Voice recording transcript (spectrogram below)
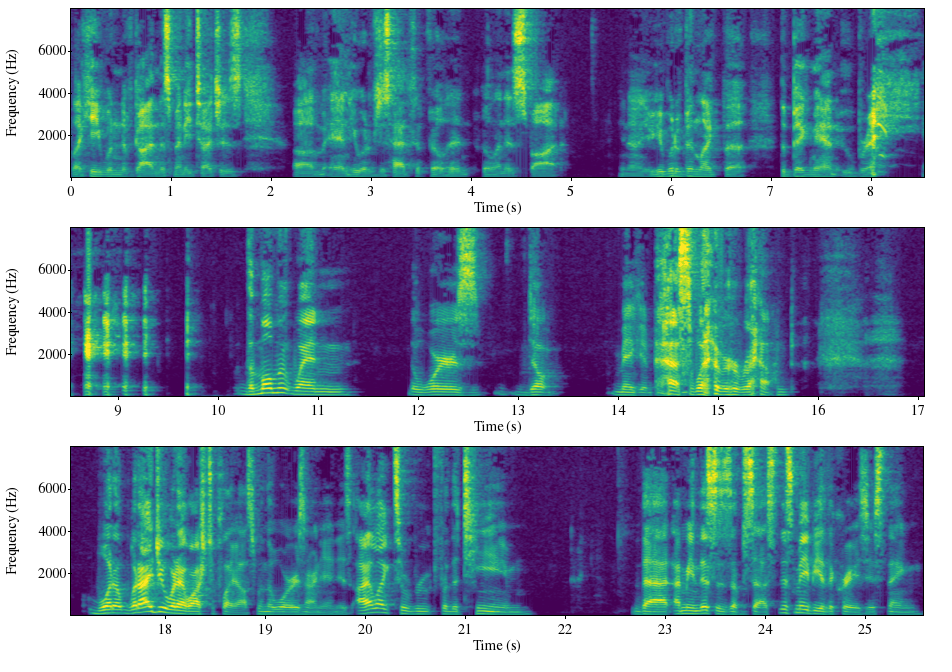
like he wouldn't have gotten this many touches, um, and he would have just had to fill in fill in his spot. You know, he would have been like the the big man Oubre. the moment when the Warriors don't make it past whatever round, what what I do when I watch the playoffs when the Warriors aren't in is I like to root for the team that I mean this is obsessed. This may be the craziest thing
